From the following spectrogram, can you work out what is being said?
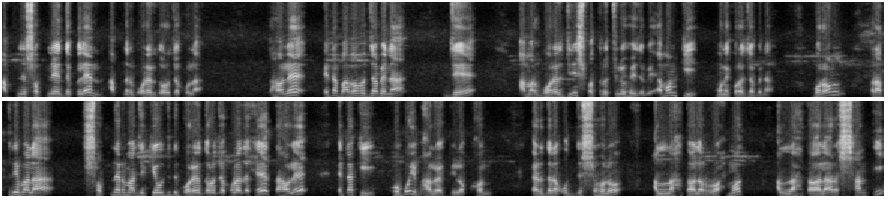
আপনি স্বপ্নে দেখলেন আপনার ঘরের দরজা খোলা। তাহলে এটা ভাবা যাবে না যে আমার ঘরের জিনিসপত্র চুরি হয়ে যাবে। এমন কি মনে করা যাবে না। বরং রাত্রিবেলা স্বপ্নের মাঝে কেউ যদি ঘরের দরজা খোলা দেখে, তাহলে এটা কি খুবই ভালো একটি লক্ষণ। এর দ্বারা উদ্দেশ্য হলো আল্লাহ তাআলার রহমত, আল্লাহ তাআলার শান্তি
